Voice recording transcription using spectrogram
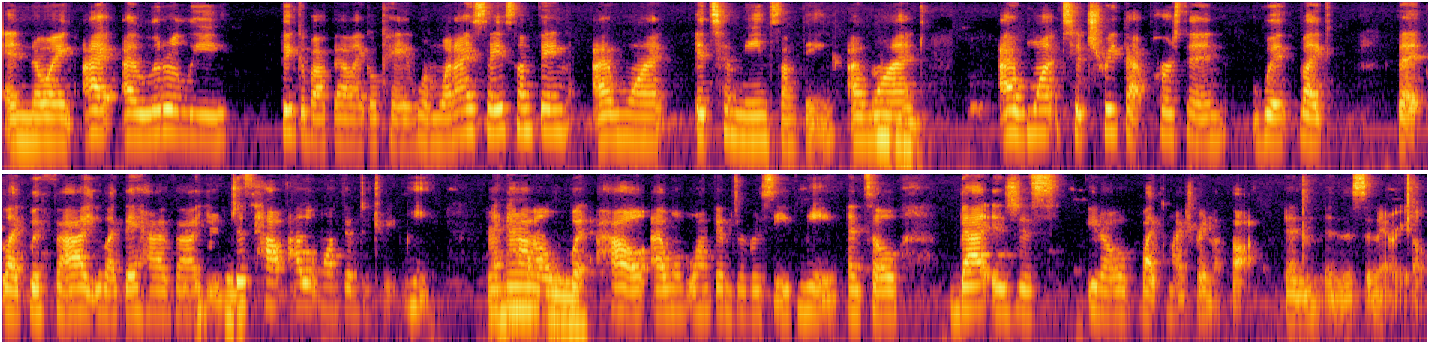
and knowing I I literally think about that like okay, when when I say something, I want it to mean something. I mm-hmm. want mm-hmm. I want to treat that person with like that like with value, like they have value, mm-hmm. just how I would want them to treat me. And mm-hmm. how what how I would want them to receive me. And so that is just, you know, like my train of thought in, in this scenario.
